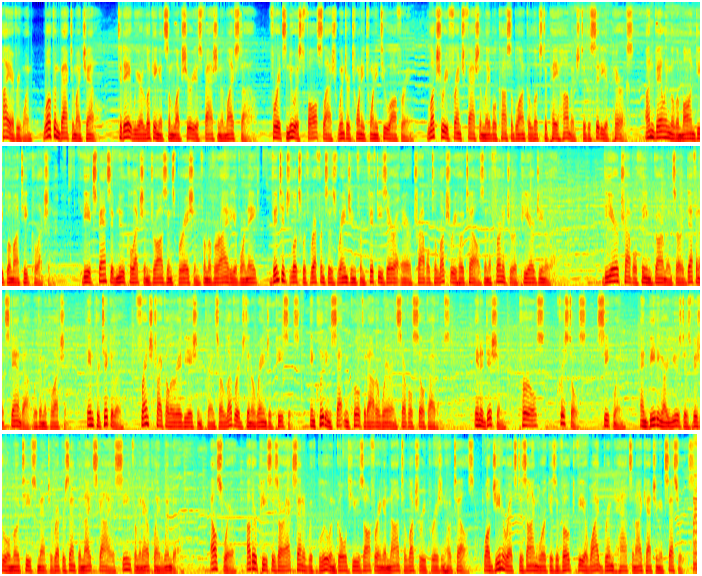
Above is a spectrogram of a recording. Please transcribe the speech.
Hi everyone, welcome back to my channel. Today we are looking at some luxurious fashion and lifestyle. For its newest fall slash winter 2022 offering, luxury French fashion label Casablanca looks to pay homage to the city of Paris, unveiling the Le Monde Diplomatique collection. The expansive new collection draws inspiration from a variety of ornate, vintage looks with references ranging from 50s era air travel to luxury hotels and the furniture of Pierre Jeanneret. The air travel themed garments are a definite standout within the collection. In particular, French tricolor aviation prints are leveraged in a range of pieces, including satin quilted outerwear and several silk items. In addition, pearls, crystals, sequin, and beading are used as visual motifs meant to represent the night sky as seen from an airplane window. Elsewhere, other pieces are accented with blue and gold hues offering a nod to luxury Parisian hotels, while Jeanneret's design work is evoked via wide-brimmed hats and eye-catching accessories.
